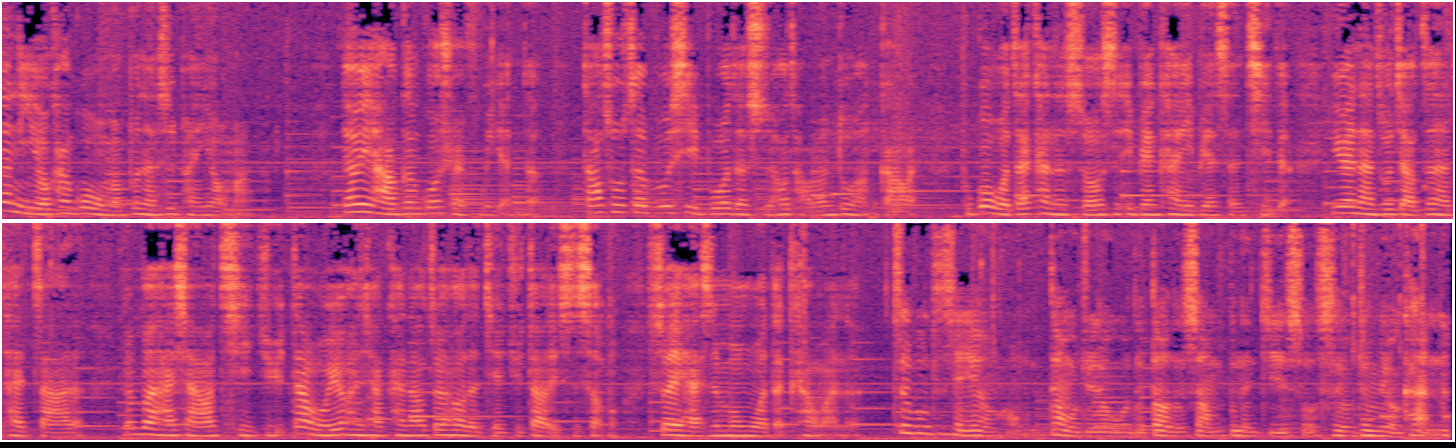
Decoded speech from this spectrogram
那你有看过《我们不能是朋友》吗？廖一豪跟郭雪芙演的。当初这部戏播的时候讨论度很高诶。不过我在看的时候是一边看一边生气的，因为男主角真的太渣了。原本还想要弃剧，但我又很想看到最后的结局到底是什么，所以还是默默的看完了。这部之前也很红，但我觉得我的道德上不能接受，所以我就没有看了。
